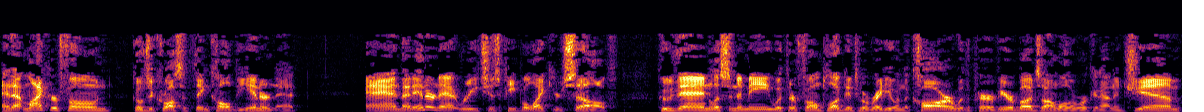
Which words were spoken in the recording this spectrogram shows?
and that microphone goes across a thing called the internet, and that internet reaches people like yourself who then listen to me with their phone plugged into a radio in the car with a pair of earbuds on while they're working out in a gym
